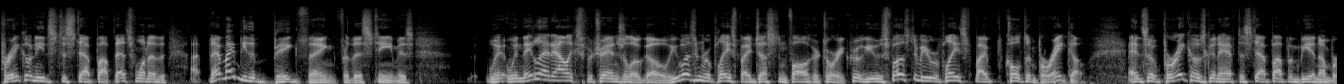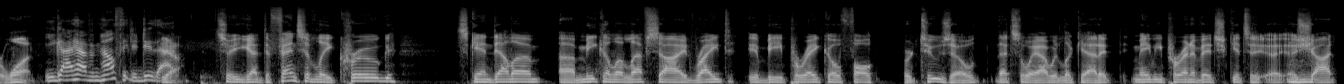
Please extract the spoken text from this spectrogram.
Parayko needs to step up. That's one of the. Uh, that might be the big thing for this team is. When, when they let Alex Pietrangelo go, he wasn't replaced by Justin Faulk or Torrey Krug. He was supposed to be replaced by Colton Parayko. And so Parayko's going to have to step up and be a number one. You got to have him healthy to do that. Yeah. So you got defensively Krug, Scandella, uh, Mikkola left side, right. It'd be Parayko, Faulk, Bortuzzo. That's the way I would look at it. Maybe Perunovich gets a, a, a mm-hmm. shot.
